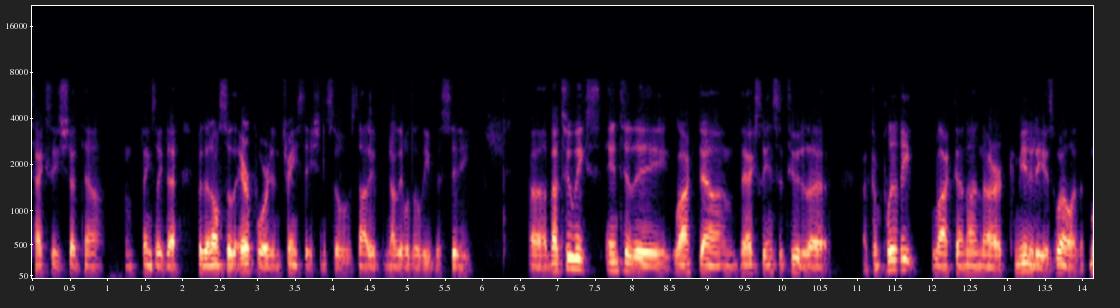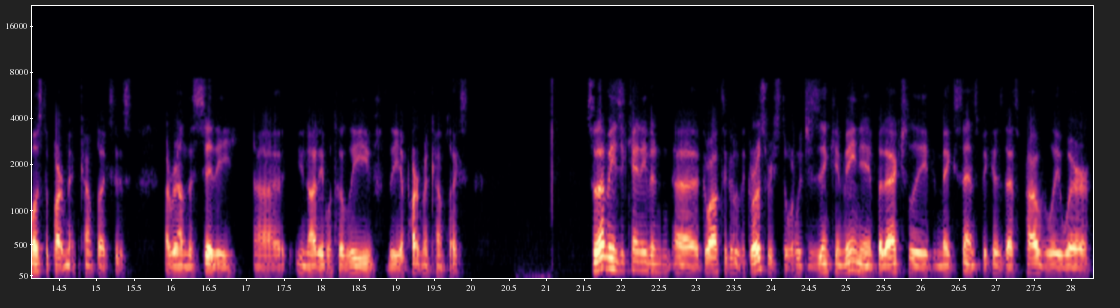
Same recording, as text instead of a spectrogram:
taxis shut down, and things like that. But then also the airport and train stations, so it's not not able to leave the city. Uh, about two weeks into the lockdown, they actually instituted a, a complete lockdown on our community as well. And most apartment complexes around the city, uh, you're not able to leave the apartment complex. So that means you can't even uh, go out to go to the grocery store, which is inconvenient, but actually it makes sense because that's probably where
